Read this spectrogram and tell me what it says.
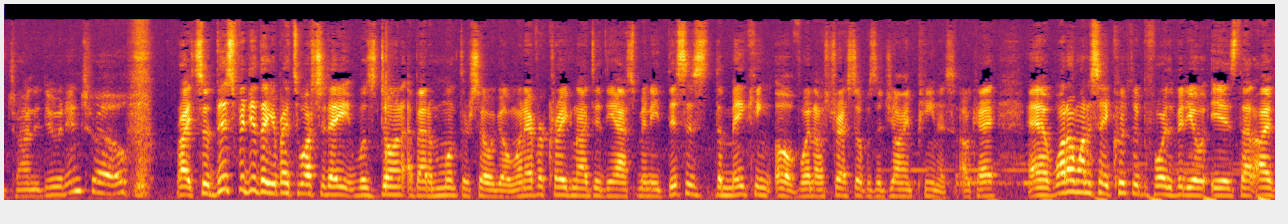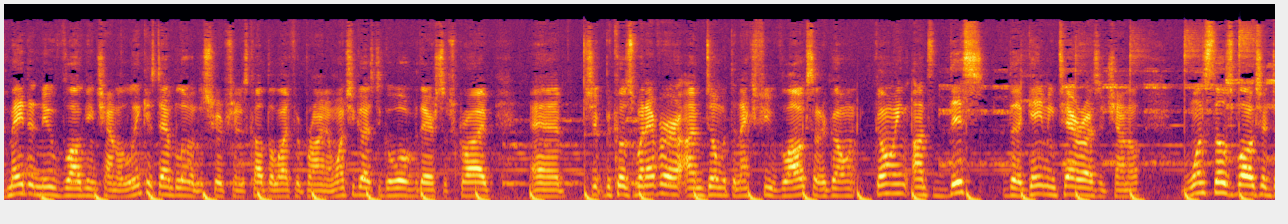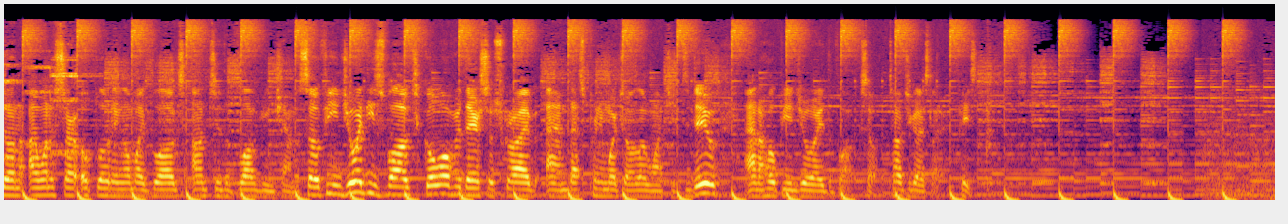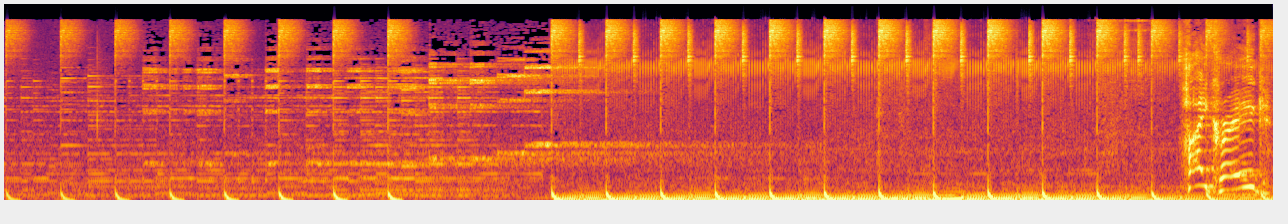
I'm trying to do an intro. Right, so this video that you're about to watch today was done about a month or so ago. Whenever Craig and I did the Ask Mini, this is the making of when I was dressed up as a giant penis, okay? Uh, what I want to say quickly before the video is that I've made a new vlogging channel. Link is down below in the description. It's called The Life of Brian. I want you guys to go over there, subscribe, uh, because whenever I'm done with the next few vlogs that are going, going onto this, the Gaming Terroriser channel, once those vlogs are done, I want to start uploading all my vlogs onto the vlogging channel. So if you enjoyed these vlogs, go over there, subscribe, and that's pretty much all I want you to do. And I hope you enjoyed the vlog. So talk to you guys later. Peace. Hi, Craig.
